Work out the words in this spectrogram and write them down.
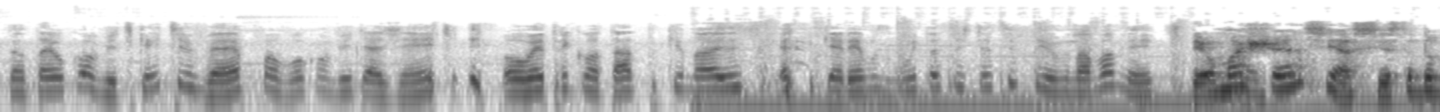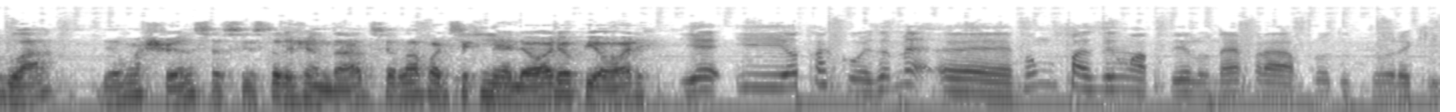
Então tá aí o convite. Quem tiver, por favor, convide a gente ou entre em contato que nós queremos muito assistir esse filme novamente. Dê uma chance, assista dublado. Dê uma chance, assista legendado. Sei lá, pode ser que melhore ou piore. E, e outra coisa, é, vamos fazer um apelo, né, pra produtora que,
